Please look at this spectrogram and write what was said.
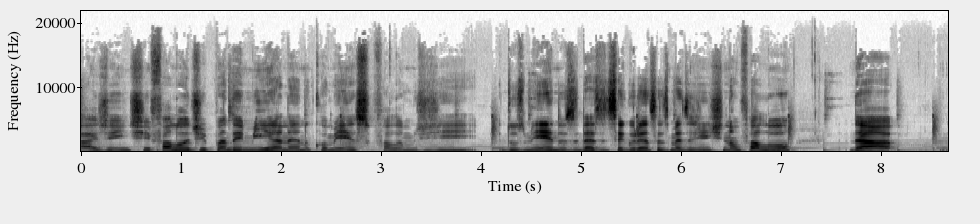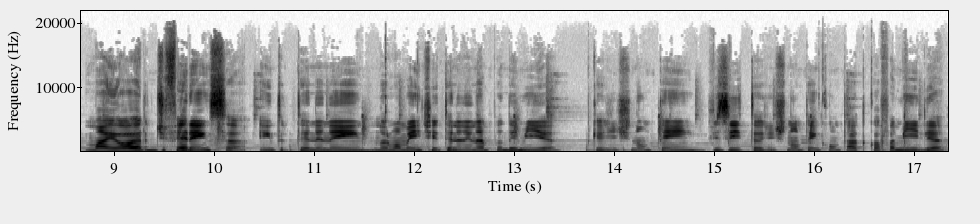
A gente falou de pandemia, né, no começo, falamos de dos medos e das inseguranças, mas a gente não falou da maior diferença entre ter neném normalmente e ter neném na pandemia, porque a gente não tem visita, a gente não tem contato com a família,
